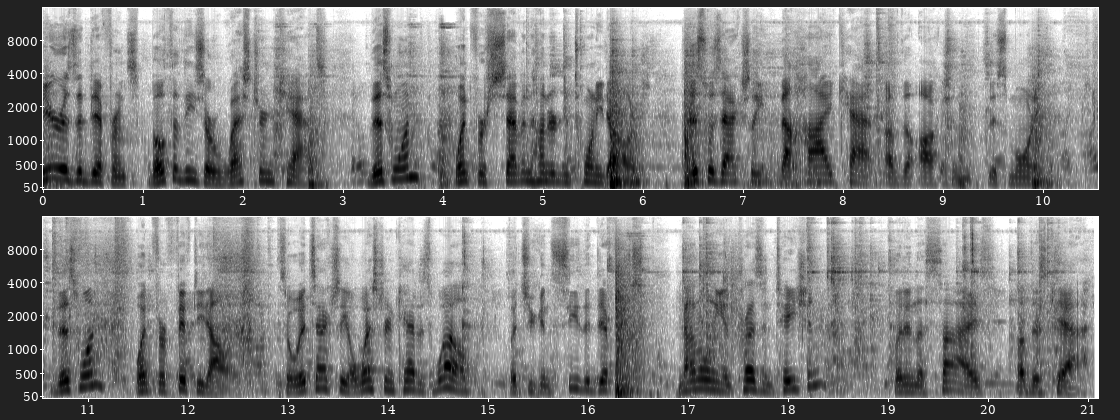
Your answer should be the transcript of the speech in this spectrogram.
Here is the difference. Both of these are Western cats. This one went for $720. This was actually the high cat of the auction this morning. This one went for $50. So it's actually a Western cat as well, but you can see the difference not only in presentation, but in the size of this cat.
